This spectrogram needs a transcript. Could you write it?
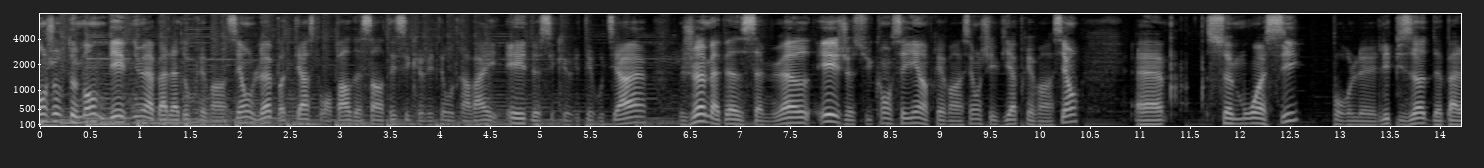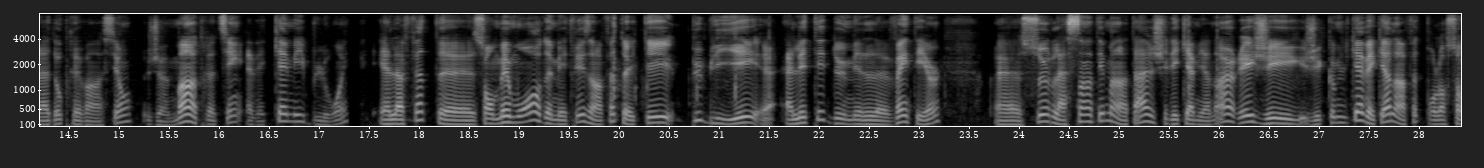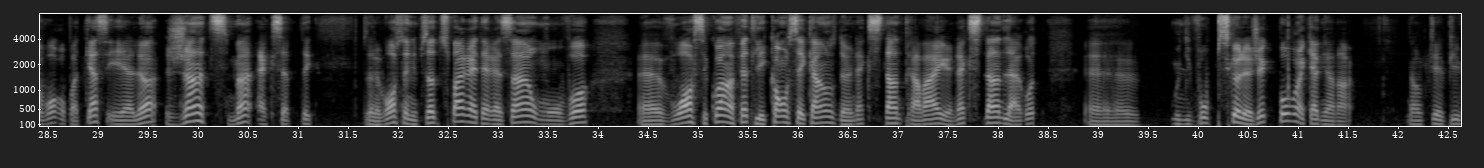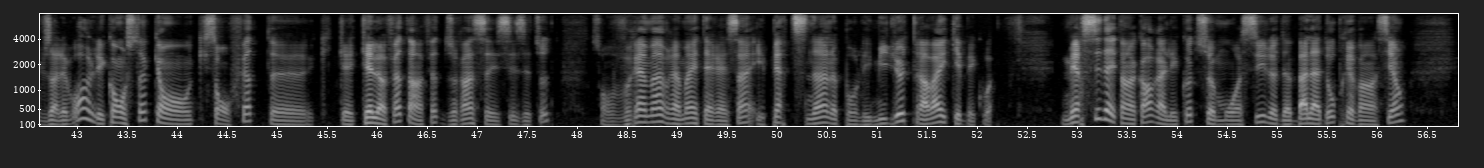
Bonjour tout le monde, bienvenue à Balado Prévention, le podcast où on parle de santé, sécurité au travail et de sécurité routière. Je m'appelle Samuel et je suis conseiller en prévention chez Via Prévention. Euh, ce mois-ci, pour l'épisode de Balado Prévention, je m'entretiens avec Camille Blouin. Elle a fait euh, son mémoire de maîtrise, en fait, a été publié euh, à l'été 2021 euh, sur la santé mentale chez les camionneurs et j'ai communiqué avec elle en fait pour le recevoir au podcast et elle a gentiment accepté. Vous allez voir, c'est un épisode super intéressant où on va euh, voir c'est quoi en fait les conséquences d'un accident de travail, un accident de la route euh, au niveau psychologique pour un camionneur. Donc, puis vous allez voir les constats qui, sont faits, qu'elle a fait en fait durant ses, études sont vraiment, vraiment intéressants et pertinents pour les milieux de travail québécois. Merci d'être encore à l'écoute ce mois-ci de Balado Prévention.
